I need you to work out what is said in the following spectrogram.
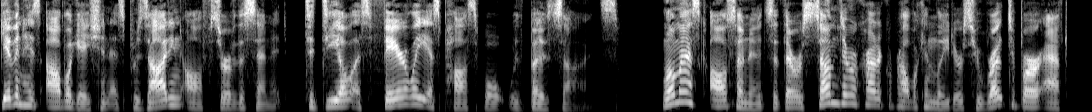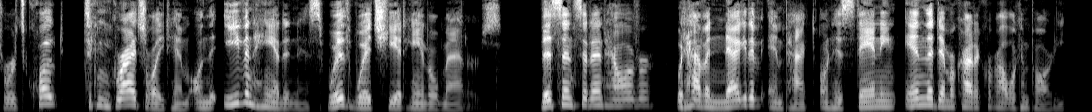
given his obligation as presiding officer of the Senate to deal as fairly as possible with both sides. Lomask also notes that there were some Democratic Republican leaders who wrote to Burr afterwards, quote, to congratulate him on the even handedness with which he had handled matters. This incident, however, would have a negative impact on his standing in the Democratic Republican Party,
